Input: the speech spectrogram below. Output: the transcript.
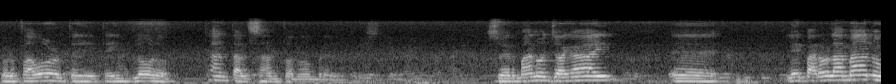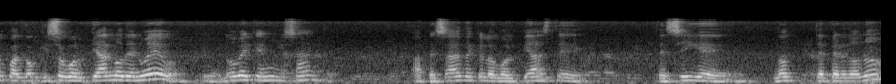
por favor te, te imploro, canta el santo nombre de Cristo. Su hermano Yagai eh, le paró la mano cuando quiso golpearlo de nuevo. No ve que es un santo. A pesar de que lo golpeaste, te sigue, no te perdonó,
